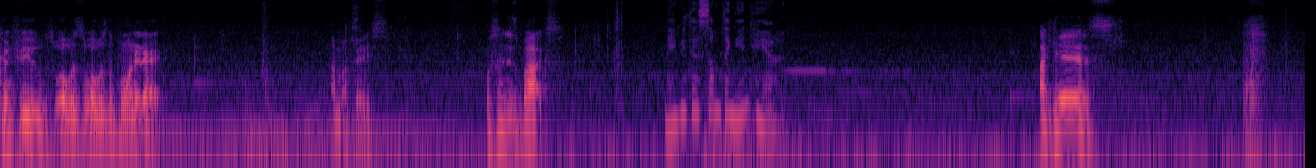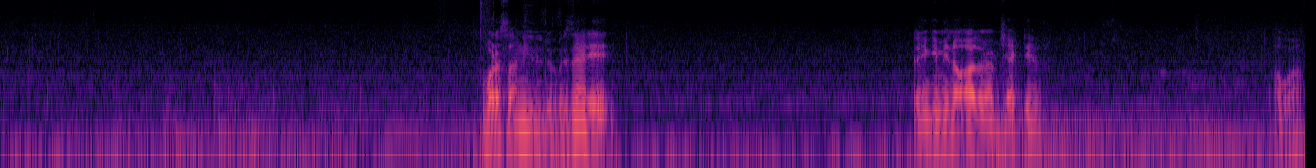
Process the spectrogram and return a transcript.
Confused. What was, what was the point of that? On my face. What's in this box? Maybe there's something in here. I guess. What else I need to do? Is that it? They didn't give me no other objective. Oh well.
